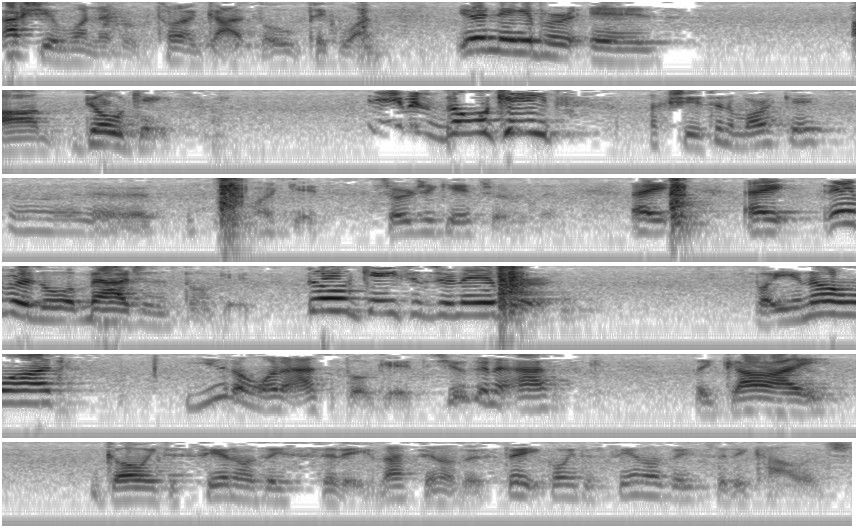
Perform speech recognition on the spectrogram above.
Actually, you have one neighbor. We're talking about God, so we'll pick one. Your neighbor is um, Bill Gates. Name is Bill Gates. Actually, it's in a Mark Gates. Uh, it's, it's Mark Gates. Sergey Gates, whatever his name. Right? Right? Neighbors will imagine it's Bill Gates. Bill Gates is your neighbor. But you know what? You don't want to ask Bill Gates. You're going to ask the guy going to San Jose City, not San Jose State, going to San Jose City College,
